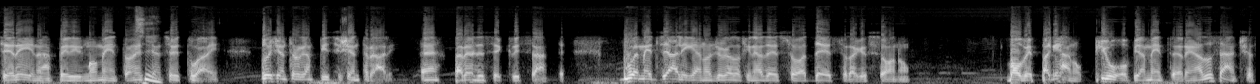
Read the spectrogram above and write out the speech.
serena per il momento, nel sì. senso che tu hai due centrocampisti centrali, eh, Paredes e Cristante, due mezzali che hanno giocato fino adesso a destra che sono Bove e Pagano più ovviamente Renato Sanchez.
